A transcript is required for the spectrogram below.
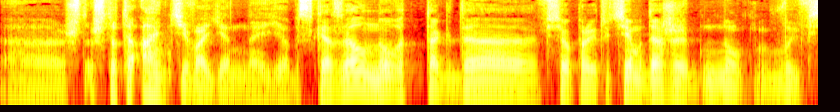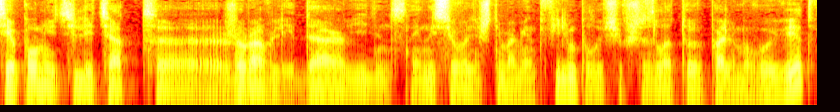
что-то антивоенное, я бы сказал, но вот тогда все про эту тему, даже, ну, вы все помните «Летят э, журавли», да, единственный на сегодняшний момент фильм, получивший «Золотую пальмовую ветвь»,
